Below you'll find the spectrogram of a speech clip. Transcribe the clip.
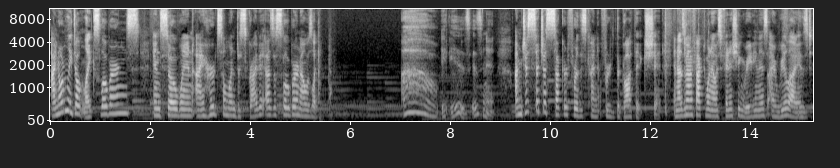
I normally don't like slow burns, and so when I heard someone describe it as a slow burn, I was like, Oh, it is, isn't it? I'm just such a sucker for this kind of, for the gothic shit. And as a matter of fact, when I was finishing reading this, I realized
